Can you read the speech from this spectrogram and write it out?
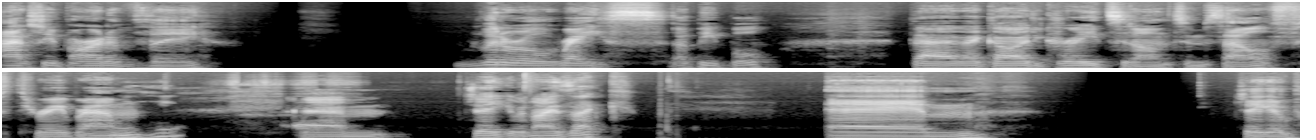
actually part of the literal race of people that, that God created unto himself through Abraham, um, Jacob and Isaac. Um, Jacob,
